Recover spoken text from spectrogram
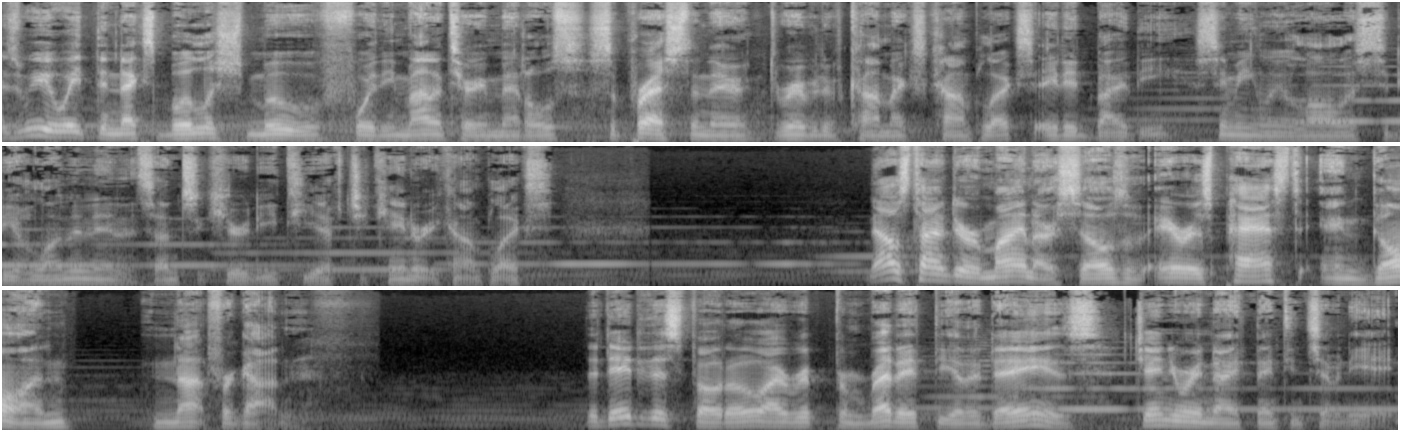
As we await the next bullish move for the monetary metals suppressed in their derivative COMEX complex, aided by the seemingly lawless City of London and its unsecured ETF chicanery complex, now it's time to remind ourselves of eras past and gone, not forgotten. The date of this photo I ripped from Reddit the other day is January 9, 1978.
